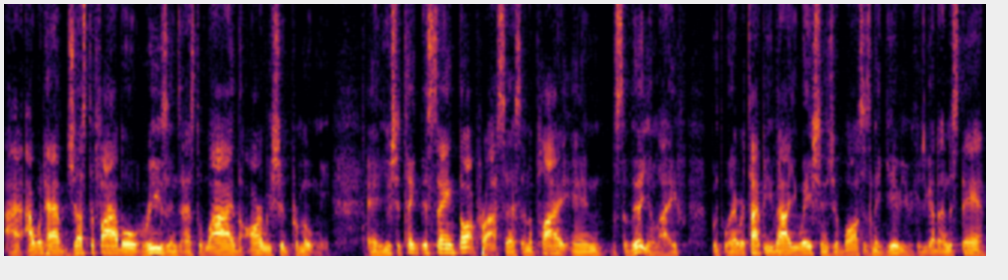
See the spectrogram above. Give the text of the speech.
I, I would have justifiable reasons as to why the Army should promote me. And you should take this same thought process and apply it in the civilian life with whatever type of evaluations your bosses may give you, because you got to understand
